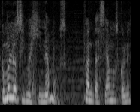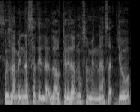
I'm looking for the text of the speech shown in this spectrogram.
cómo los imaginamos, fantaseamos con eso. Pues la amenaza de la, la otredad nos amenaza. Yo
